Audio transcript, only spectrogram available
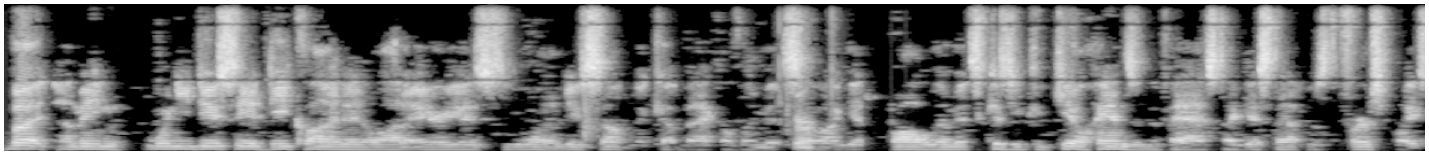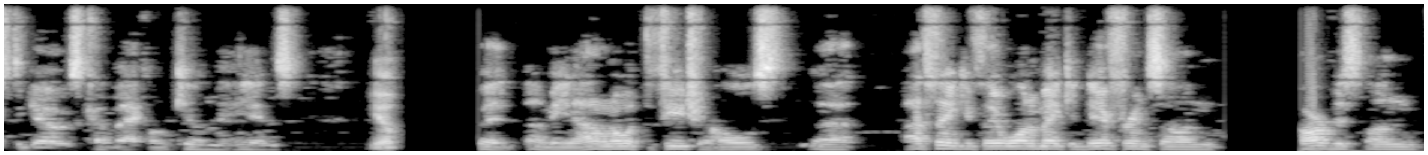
But I mean, when you do see a decline in a lot of areas, you want to do something to cut back on limits. So I get fall limits because you could kill hens in the past. I guess that was the first place to go is cut back on killing the hens. Yep. But I mean, I don't know what the future holds. Uh, I think if they want to make a difference on harvest on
